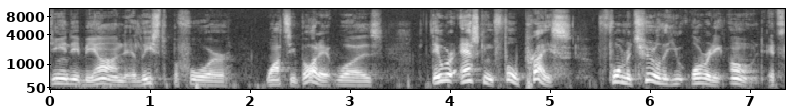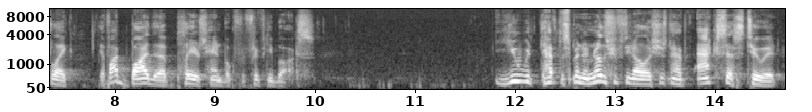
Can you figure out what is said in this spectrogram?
D&D Beyond, at least before WotC bought it, was they were asking full price for material that you already owned. It's like if I buy the player's handbook for 50 bucks, you would have to spend another $50 just to have access to it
